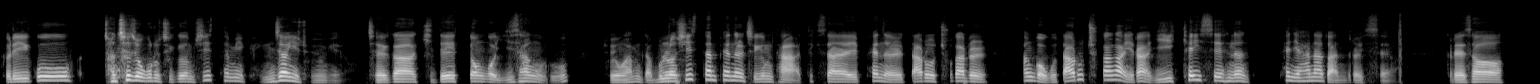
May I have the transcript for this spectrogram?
그리고 전체적으로 지금 시스템이 굉장히 조용해요. 제가 기대했던 거 이상으로 조용합니다. 물론 시스템 펜을 지금 다 아틱사의 펜을 따로 추가를 한 거고 따로 추가가 아니라 이 케이스에는 펜이 하나도 안 들어있어요. 그래서 어,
